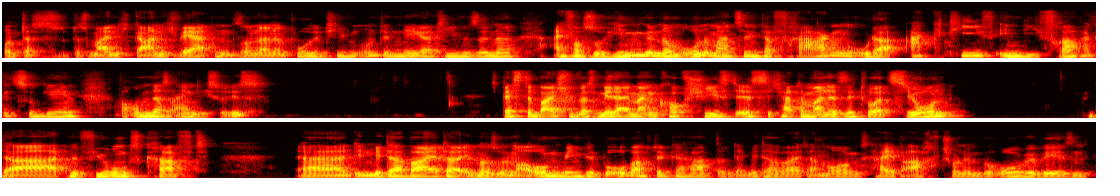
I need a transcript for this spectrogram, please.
Und das, das meine ich gar nicht werten, sondern im positiven und im negativen Sinne einfach so hingenommen, ohne mal zu hinterfragen oder aktiv in die Frage zu gehen, warum das eigentlich so ist. Das beste Beispiel, was mir da in meinen Kopf schießt, ist, ich hatte mal eine Situation, da hat eine Führungskraft äh, den Mitarbeiter immer so im Augenwinkel beobachtet gehabt und der Mitarbeiter morgens halb acht schon im Büro gewesen,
